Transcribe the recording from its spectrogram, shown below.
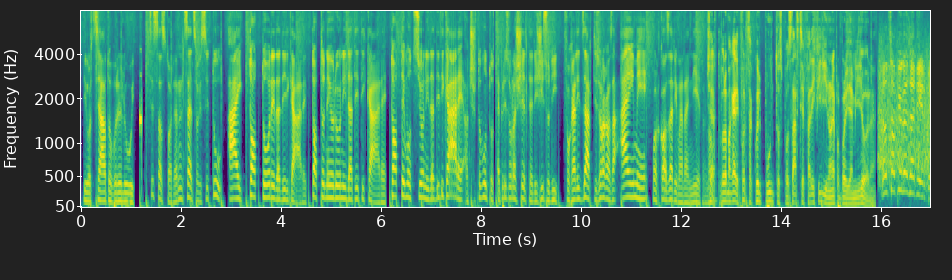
divorziato pure lui. Stessa storia, nel senso che se tu hai tot ore da dedicare, tot neuroni da dedicare, tot emozioni da dedicare, a un certo punto hai preso una scelta e hai deciso di focalizzarti su una cosa, ahimè, qualcosa rimarrà indietro, no? Certo, però magari forse a quel punto spostarsi e fare i figli non è proprio l'idea migliore. Non so più cosa dirvi.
